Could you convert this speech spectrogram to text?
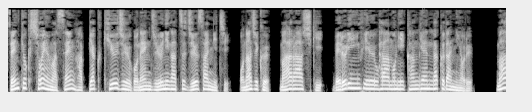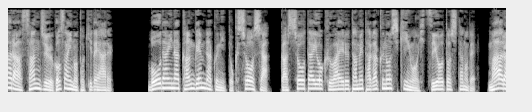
全曲初演は1895年12月13日、同じく、マーラー式、ベルリンフィルハーモニー管弦楽団による。マーラー35歳の時である。膨大な管弦楽に独唱者、合唱隊を加えるため多額の資金を必要としたので、マーラ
